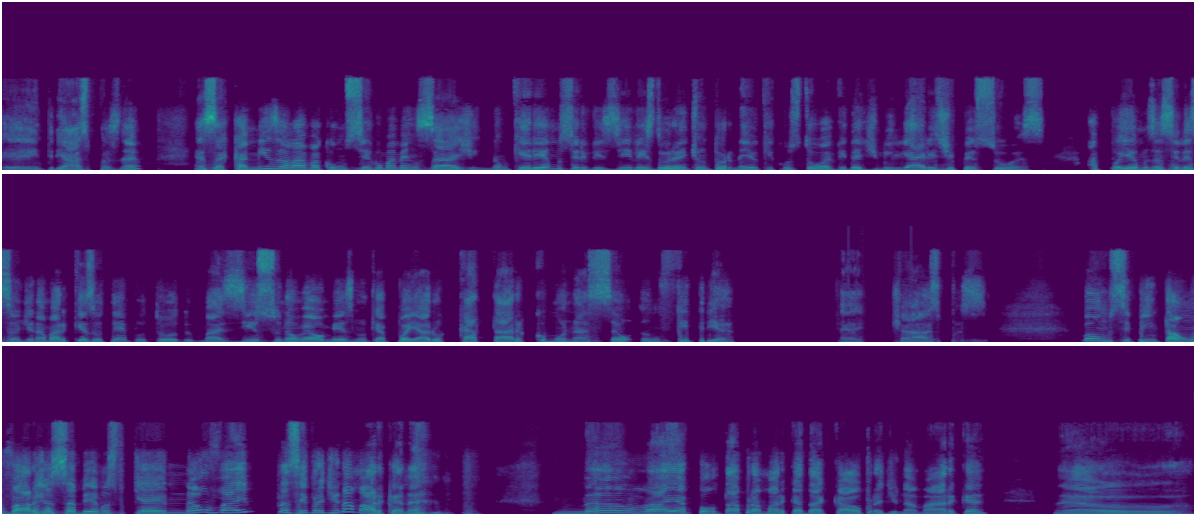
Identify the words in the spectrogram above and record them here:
é, entre aspas, né? Essa camisa leva consigo uma mensagem: não queremos ser visíveis durante um torneio que custou a vida de milhares de pessoas. Apoiamos a seleção dinamarquesa o tempo todo, mas isso não é o mesmo que apoiar o Catar como nação anfitriã. Fecha aspas. Bom, se pintar um VAR já sabemos porque não vai para ser para Dinamarca, né? Não vai apontar para a marca da Cal para Dinamarca, né? O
